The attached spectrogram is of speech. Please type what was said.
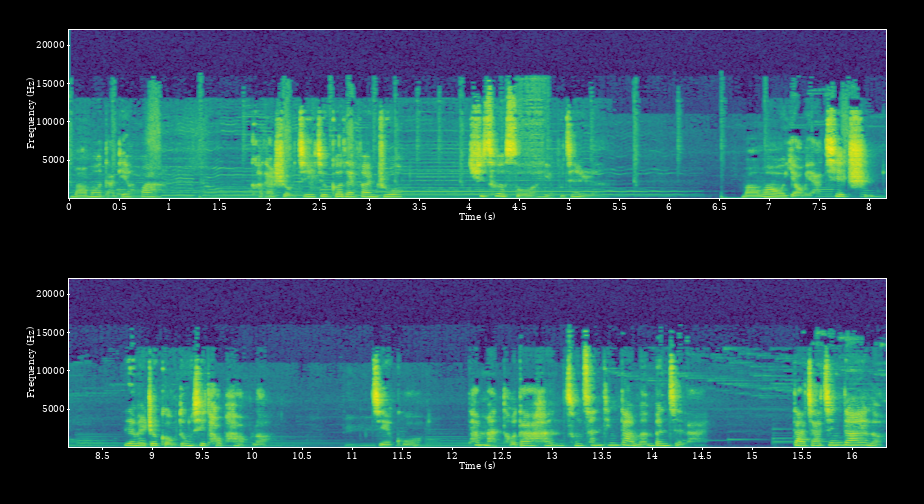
毛毛打电话，可他手机就搁在饭桌，去厕所也不见人。毛毛咬牙切齿。认为这狗东西逃跑了，结果他满头大汗从餐厅大门奔进来，大家惊呆了。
